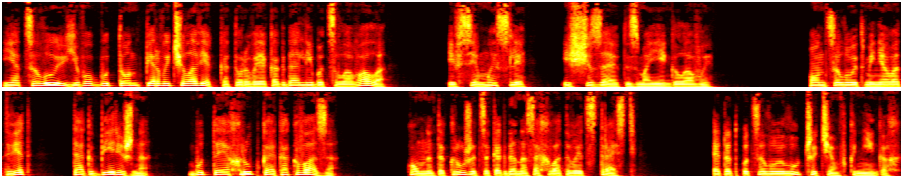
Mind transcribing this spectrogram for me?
Я целую его, будто он первый человек, которого я когда-либо целовала, и все мысли исчезают из моей головы. Он целует меня в ответ так бережно, будто я хрупкая, как ваза. Комната кружится, когда нас охватывает страсть. Этот поцелуй лучше, чем в книгах.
